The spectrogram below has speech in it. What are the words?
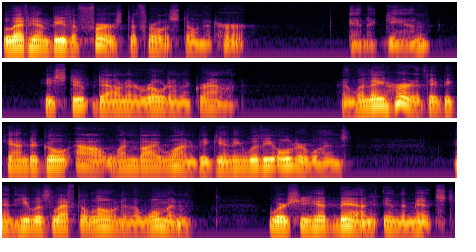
let him be the first to throw a stone at her. And again, he stooped down and wrote on the ground. And when they heard it, they began to go out one by one, beginning with the older ones. And he was left alone, and the woman where she had been in the midst.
